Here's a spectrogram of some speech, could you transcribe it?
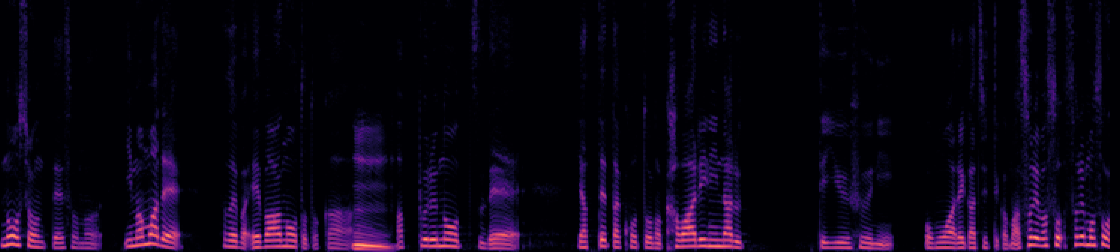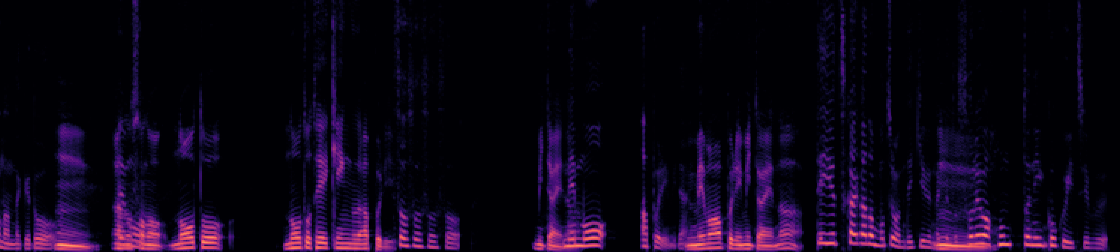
Notion ってその今まで例えば Evernote とか、うん Apple Notes でやってたことの代わりになるっていうふうに思われがちっていうか、まあ、それはそそれもそうなんだけど、うん。あのそのノート note-taking アプリ。そうそうそうそみたいうな。メモアプリみたいな。メモアプリみたいな。っていう使い方ももちろんできるんだけど、うん。それは本当にごく一部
